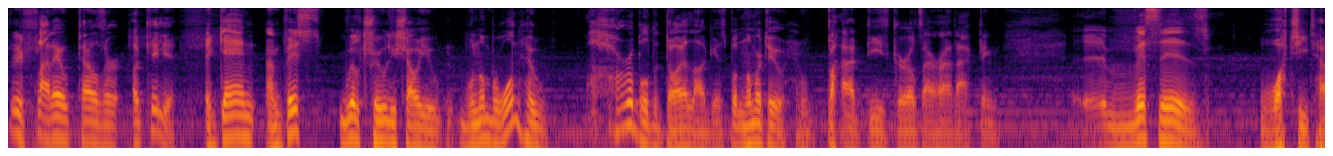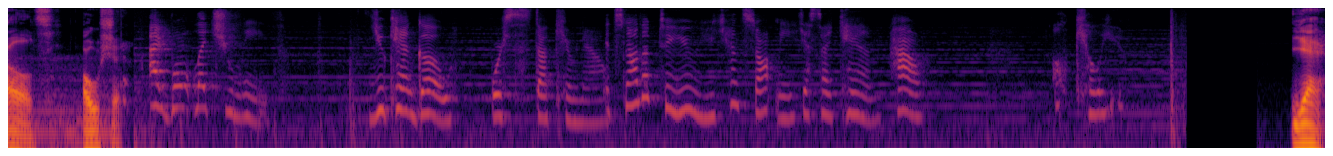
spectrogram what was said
He flat out tells her, I'll kill you. Again, and this will truly show you, well, number one, how horrible the dialogue is, but number two, how bad these girls are at acting. Uh, this is what she tells Osha. I won't let you leave. You can't go. We're stuck here now. It's not up to you. You can't stop me. Yes, I can. How? I'll kill you. Yeah,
